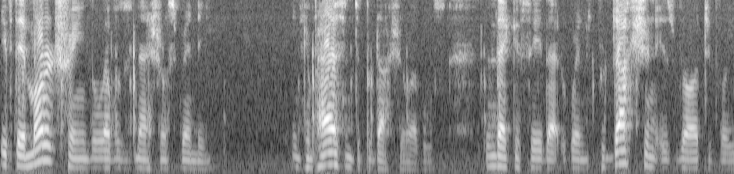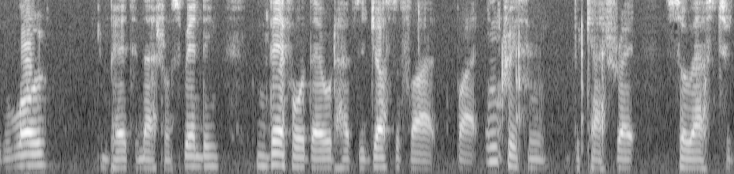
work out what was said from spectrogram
if they're monitoring the levels of national spending in comparison to production levels, then they can see that when production is relatively low compared to national spending, therefore they would have to justify it by increasing the cash rate so as to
